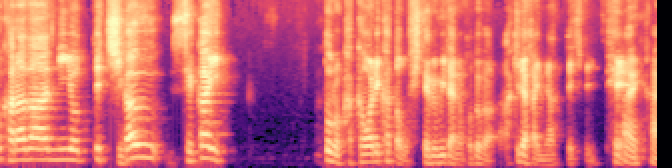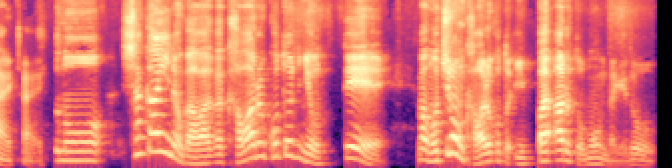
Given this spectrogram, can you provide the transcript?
う体によって違う世界との関わり方をしてるみたいなことが明らかになってきていて、はいはいはい、その社会の側が変わることによって、まあ、もちろん変わることいっぱいあると思うんだけど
